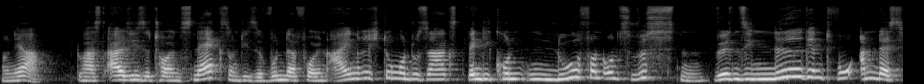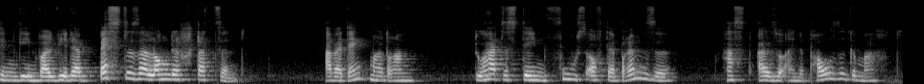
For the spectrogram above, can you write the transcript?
Nun ja, du hast all diese tollen Snacks und diese wundervollen Einrichtungen und du sagst, wenn die Kunden nur von uns wüssten, würden sie nirgendwo anders hingehen, weil wir der beste Salon der Stadt sind. Aber denk mal dran, du hattest den Fuß auf der Bremse, hast also eine Pause gemacht.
